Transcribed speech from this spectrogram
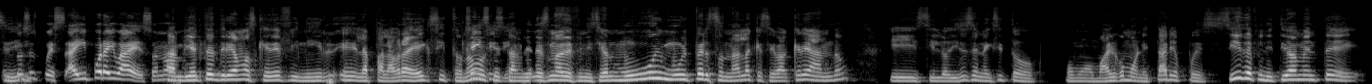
Entonces, pues ahí por ahí va eso, ¿no? También tendríamos que definir eh, la palabra éxito, ¿no? Porque también es una definición muy, muy personal la que se va creando. Y si lo dices en éxito, como algo monetario, pues sí, definitivamente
